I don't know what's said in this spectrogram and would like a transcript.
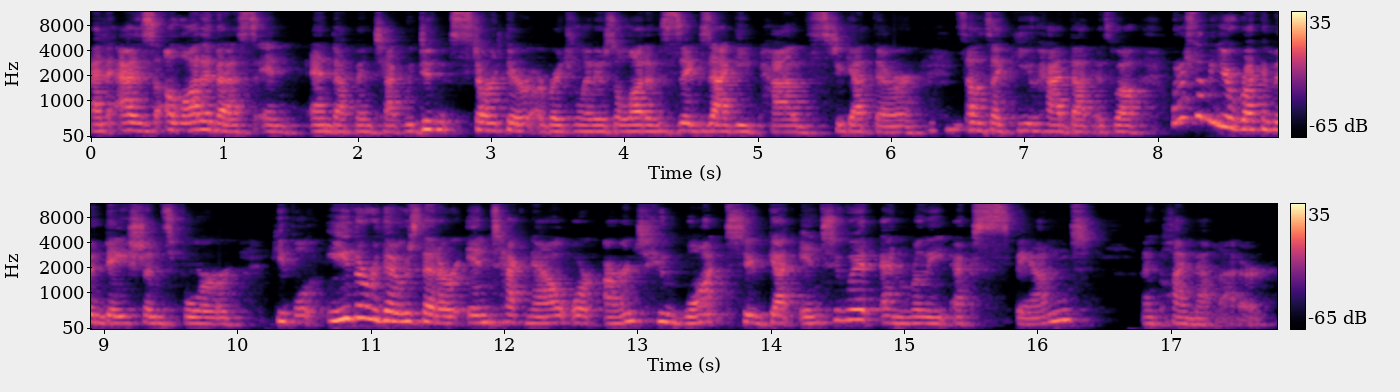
And as a lot of us in, end up in tech, we didn't start there originally. There's a lot of zigzaggy paths to get there. Mm-hmm. Sounds like you had that as well. What are some of your recommendations for people, either those that are in tech now or aren't, who want to get into it and really expand and climb that ladder?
